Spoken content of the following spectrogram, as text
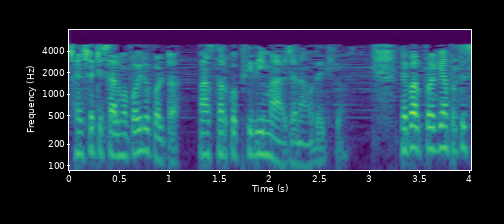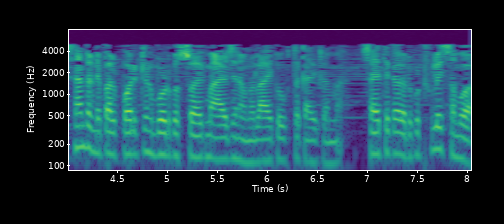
छैसठी सालमा पहिलोपल्ट पाँच थरको फिदीमा आयोजना हुँदै थियो। नेपाल प्रज्ञा प्रतिष्ठान र नेपाल पर्यटन बोर्डको सहयोगमा आयोजना हुन लागेको उक्त कार्यक्रममा साहित्यकारहरूको ठूलै समूह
